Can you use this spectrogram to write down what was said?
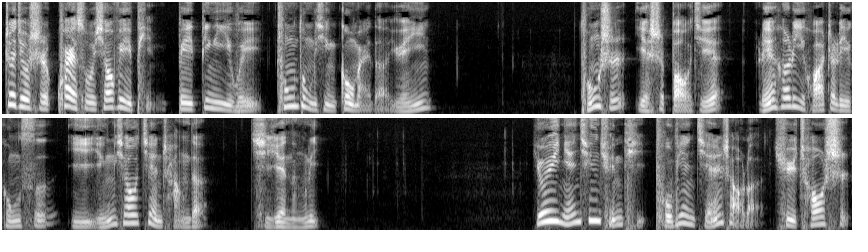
这就是快速消费品被定义为冲动性购买的原因，同时也是宝洁、联合利华这类公司以营销见长的企业能力。由于年轻群体普遍减少了去超市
